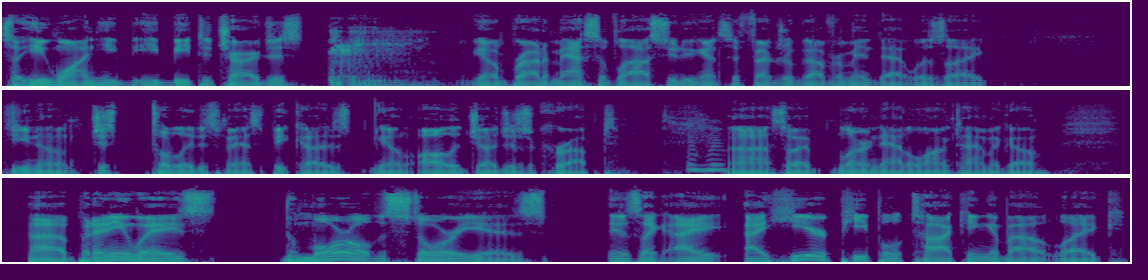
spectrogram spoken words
so he won. He he beat the charges. you know, brought a massive lawsuit against the federal government that was like, you know, just totally dismissed because you know all the judges are corrupt. Mhm. Uh, so I learned that a long time ago. Uh, but anyways, the moral of the story is is like I I hear people talking about like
